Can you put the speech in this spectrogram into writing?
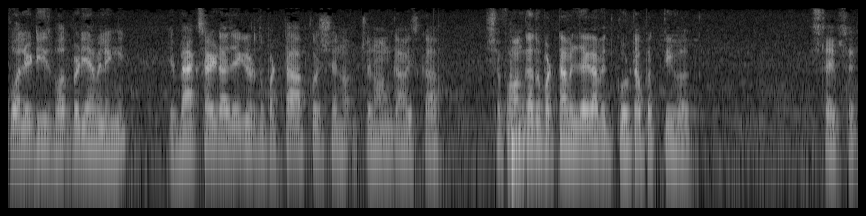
क्वालिटीज़ बहुत बढ़िया मिलेंगी। ये बैक साइड आ जाएगी और दुपट्टा आपको चुनौन का इसका शिफॉन का दुपट्टा मिल जाएगा विद गोटा पत्ती वर्क इस टाइप से।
